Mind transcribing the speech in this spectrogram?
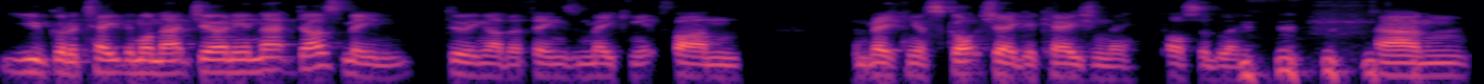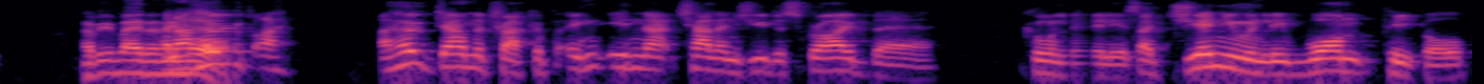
you've got to take them on that journey, and that does mean doing other things and making it fun and making a Scotch egg occasionally, possibly. um, have you made any and more? I hope, I, I hope down the track, in, in that challenge you described there, Cornelius, I genuinely want people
